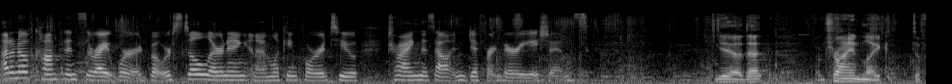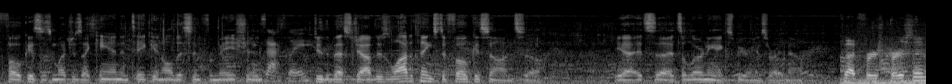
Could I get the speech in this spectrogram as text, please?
I don't know if confidence is the right word, but we're still learning, and I'm looking forward to trying this out in different variations. yeah, that I'm trying like to focus as much as I can and take in all this information. Exactly. Do the best job. There's a lot of things to focus on, so yeah, it's a, it's a learning experience right now. That first person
